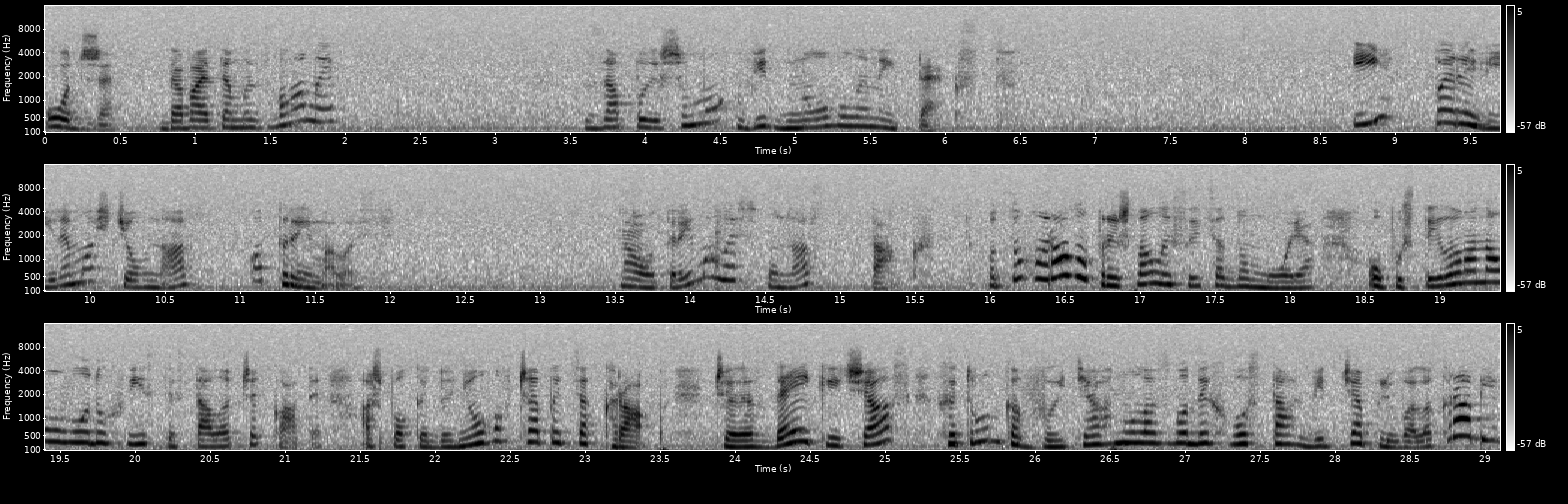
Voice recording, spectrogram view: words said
Отже, давайте ми з вами запишемо відновлений текст. І перевіримо, що в нас отрималось. А отрималось у нас так. Одного разу прийшла лисиця до моря, опустила вона у воду хвіст і стала чекати, аж поки до нього вчепиться краб. Через деякий час хитрунка витягнула з води хвоста, відчеплювала крабів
